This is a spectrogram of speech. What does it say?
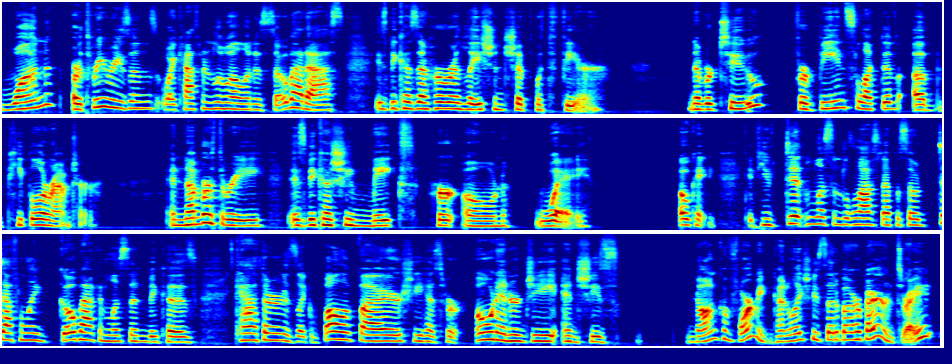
One or three reasons why Catherine Llewellyn is so badass is because of her relationship with fear. Number two, for being selective of the people around her. And number three is because she makes her own way. Okay, if you didn't listen to the last episode, definitely go back and listen because Catherine is like a ball of fire. She has her own energy and she's non-conforming kind of like she said about her parents right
